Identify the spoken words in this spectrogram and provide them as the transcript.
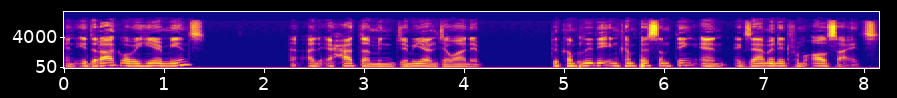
And idrak over here means al-ihata min jami' al-jawanib to completely encompass something and examine it from all sides.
